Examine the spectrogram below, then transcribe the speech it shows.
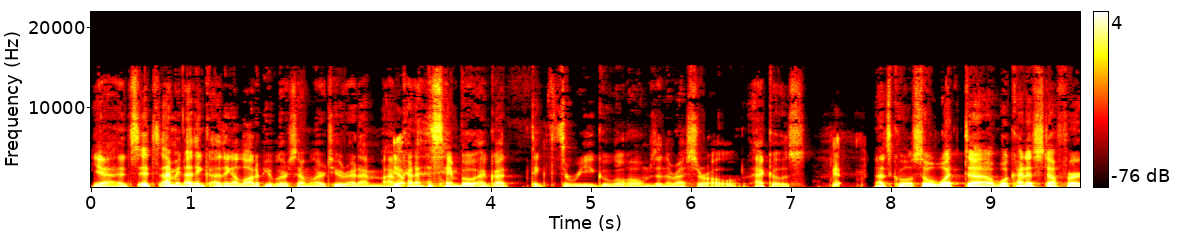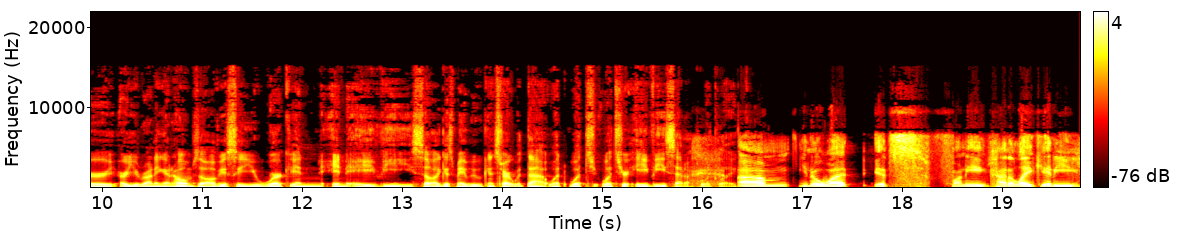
yeah. It's it's. I mean, I think I think a lot of people are similar too, right? I'm I'm Yep. kind of the same boat. I've got I think three Google Homes, and the rest are all Echoes. That's cool. So what uh, what kind of stuff are are you running at home? So obviously you work in in AV. So I guess maybe we can start with that. What what's what's your AV setup look like? Um, you know what? It's funny, kind of like any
